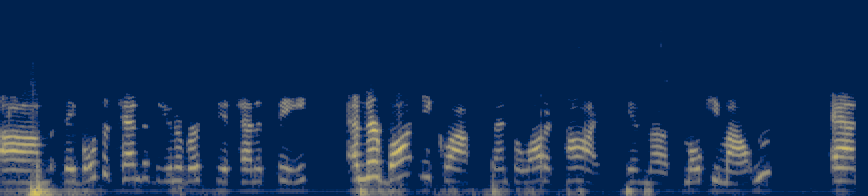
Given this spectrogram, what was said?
Um, they both attended the University of Tennessee, and their botany class spent a lot of time in the Smoky Mountains, and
